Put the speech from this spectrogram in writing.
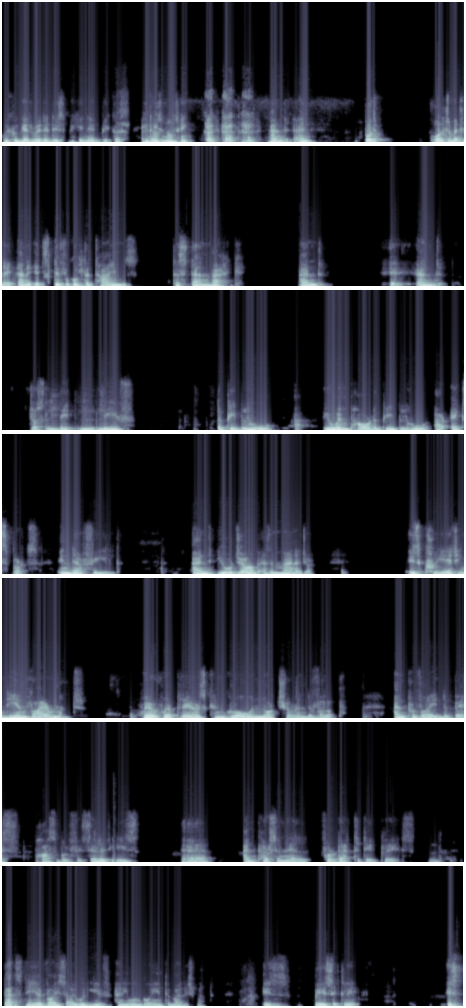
we could get rid of this Mickey Ned because he does nothing. and and but ultimately, and it's difficult at times to stand back and and just leave, leave the people who you empower the people who are experts in their field and your job as a manager is creating the environment where, where players can grow and nurture and develop and provide the best possible facilities uh, and personnel for that to take place. Mm. That's the advice I would give anyone going into management is basically it's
